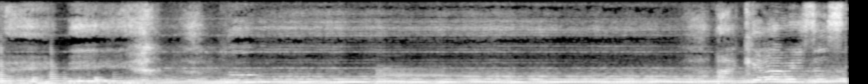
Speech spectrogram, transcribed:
Baby, ooh, I can't resist.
